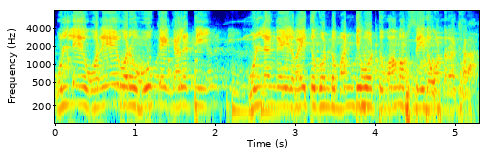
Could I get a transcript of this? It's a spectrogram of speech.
உள்ளே ஒரே ஒரு ஊக்கை கலட்டி உள்ளங்கையில் வைத்துக் கொண்டு மண்டி ஓட்டு வாமப் செய்து கொண்டிருக்கிறார்.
